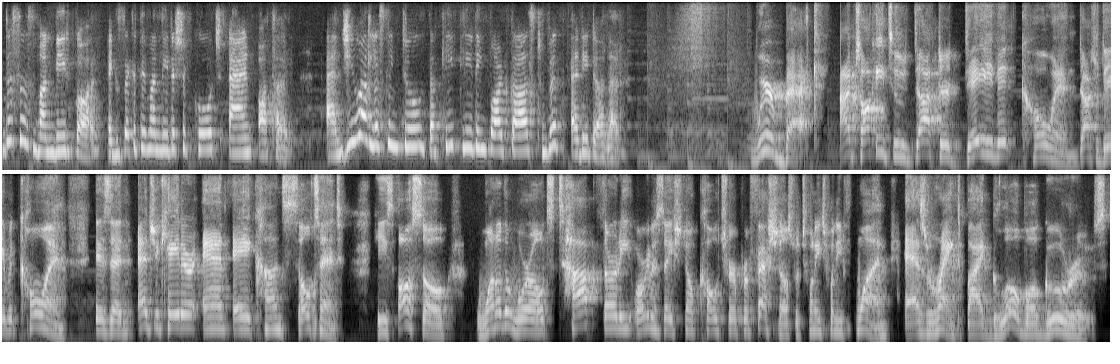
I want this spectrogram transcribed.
This is Manbir Kaur, Executive and Leadership Coach and author and you are listening to the Keep Leading podcast with Eddie Turner. We're back. I'm talking to Dr. David Cohen. Dr. David Cohen is an educator and a consultant. He's also one of the world's top 30 organizational culture professionals for 2021 as ranked by Global Gurus.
